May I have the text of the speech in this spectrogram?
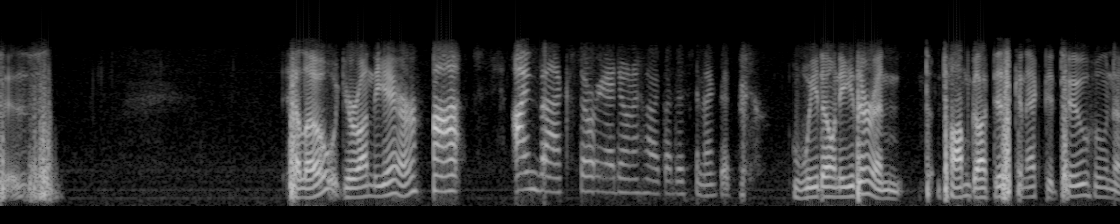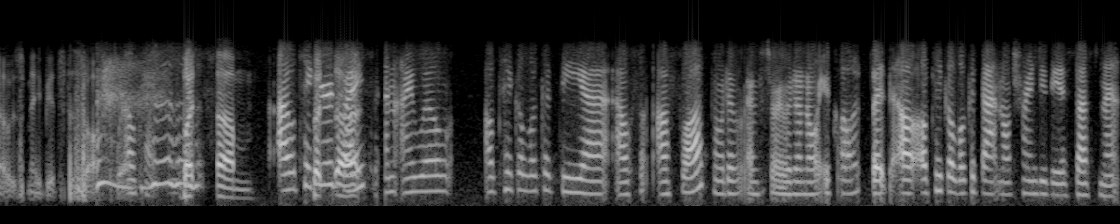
is. Hello, you're on the air. Uh, I'm back. Sorry, I don't know how I got disconnected. We don't either, and t- Tom got disconnected too. Who knows? Maybe it's the software. Okay. But um, I'll take But, your uh, advice, and I will. I'll take a look at the uh, OSLOP or whatever. I'm sorry, we don't know what you call it, but I'll, I'll take a look at that, and I'll try and do the assessment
